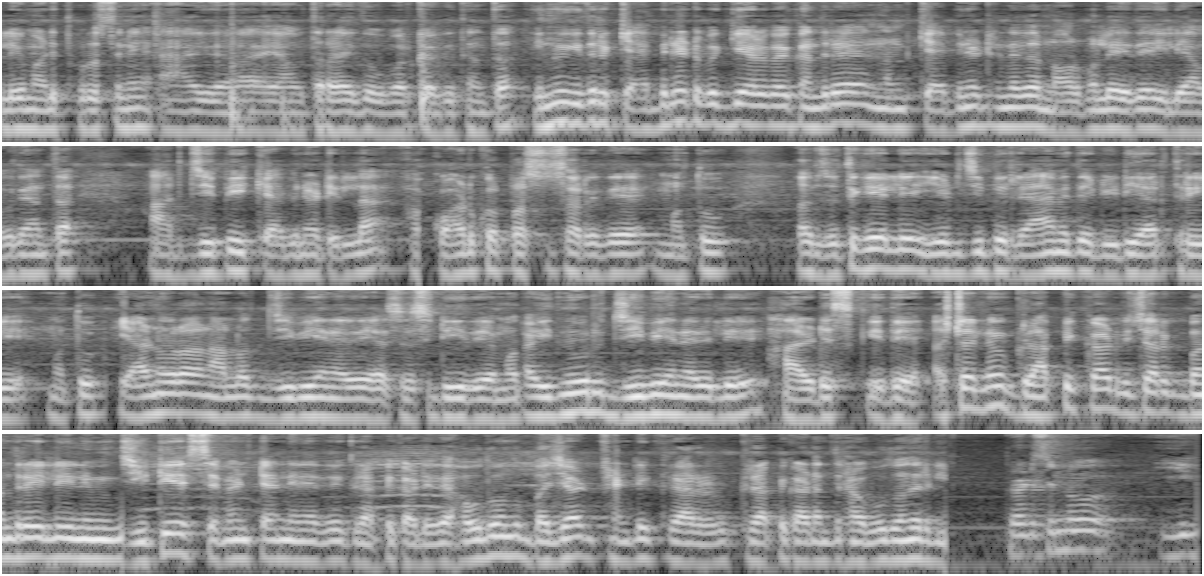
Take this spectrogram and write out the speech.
ಪ್ಲೇ ಮಾಡಿ ತೋರಿಸ್ತೀನಿ. ಯಾವ ತರ ಇದು ವರ್ಕ್ ಆಗುತ್ತೆ ಅಂತ. ಇನ್ನು ಇದ್ರ ಕ್ಯಾಬಿನೆಟ್ ಬಗ್ಗೆ ಹೇಳ್ಬೇಕಂದ್ರೆ ನನ್ನ ಕ್ಯಾಬಿನೆಟ್ ಏನಿದೆ ನಾರ್ಮಲೇ ಇದೆ, ಇಲ್ಲಿ ಯಾವುದೇ ಅಂತ. ಆರ್ ಜಿ ಬಿ ಕ್ಯಾಬಿನೆಟ್ ಇಲ್ಲ. ಕ್ವಾಡ್ ಕೋರ್ ಪ್ರೊಸೆಸರ್ ಇದೆ ಮತ್ತು ಅದ್ರ ಜೊತೆಗೆ ಇಲ್ಲಿ ಏಟ್ ಜಿ ಬಿ ರ್ಯಾಮ್ ಇದೆ, ಡಿ ಡಿ ಆರ್ ತ್ರೀ ಮತ್ತು ಎರಡ್ನೂರ ನಲ್ವತ್ತು ಜಿ ಬಿ ಏನಿದೆ, ಎಸ್ ಎಸ್ ಡಿ ಇದೆ ಮತ್ತು ಐದುನೂರು ಜಿ ಬಿ ಏನಿದೆ, ಇಲ್ಲಿ ಹಾರ್ಡ್ ಡಿಸ್ಕ್ ಇದೆ. ಅಷ್ಟೇ ನೀವು ಗ್ರಾಫಿಕ್ ಕಾರ್ಡ್ ವಿಚಾರಕ್ಕೆ ಬಂದರೆ ಇಲ್ಲಿ ನಿಮ್ಗೆ G T S seven ten ಏನಿದೆ ಗ್ರಾಫಿಕ್ ಕಾರ್ಡ್ ಇದೆ. ಹೌದು, ಒಂದು ಬಜೆಟ್ ಫ್ರೆಂಡ್ಲಿ ಗ್ರಾಫಿಕ್ ಕಾರ್ಡ್ ಅಂತ ಹೇಳ್ಬೋದು ಅಂದ್ರೆ ಫ್ರೆಂಡ್ಸ್ ಇನ್ನು ಈಗ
